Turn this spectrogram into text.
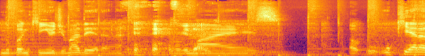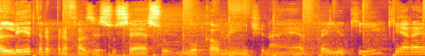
no banquinho de madeira, né? É verdade. Mas o, o que era letra para fazer sucesso localmente na época e o que, que era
